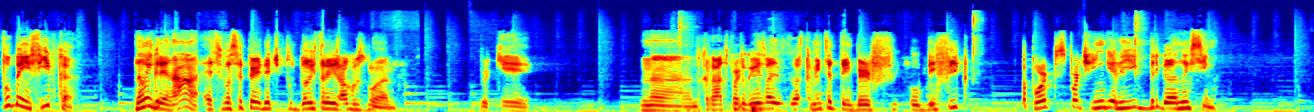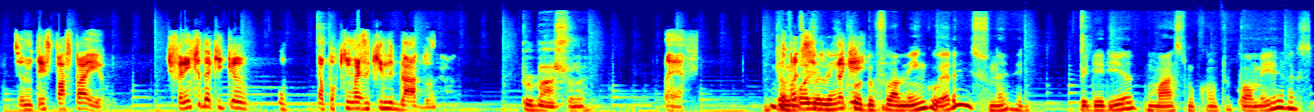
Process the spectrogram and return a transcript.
Pro Benfica, não engrenar é se você perder, tipo, dois, três jogos no ano. Porque na- no Campeonato Português, basicamente, você tem o Benfica, Porto e o Sporting ali brigando em cima. Você não tem espaço pra erro. Diferente daqui que o- é um pouquinho mais equilibrado. por baixo, né? Então, pode o elenco que- do Flamengo era isso, né? Ele perderia no máximo contra o Palmeiras.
